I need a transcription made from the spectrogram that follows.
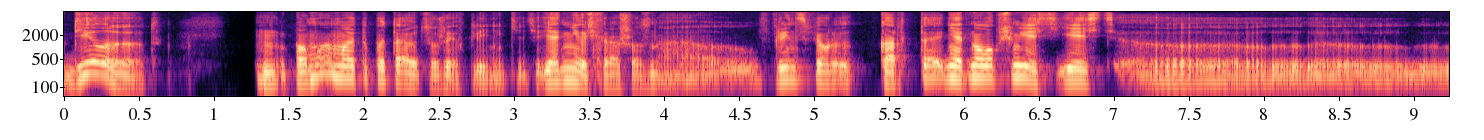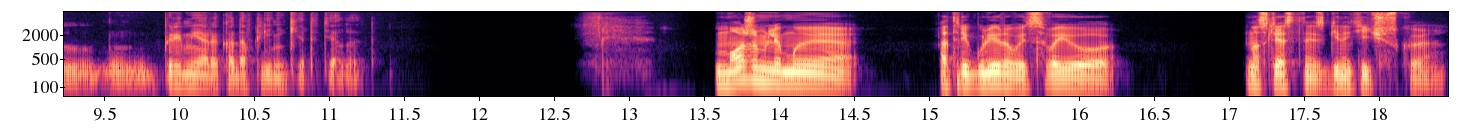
делают. По-моему, это пытаются уже в клинике. Я не очень хорошо знаю. В принципе, карте... Нет, ну, в общем, есть, есть э, примеры, когда в клинике это делают. Можем ли мы отрегулировать свою наследственность генетическую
